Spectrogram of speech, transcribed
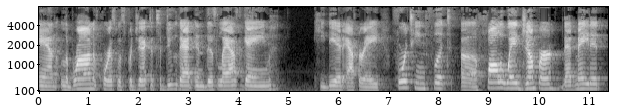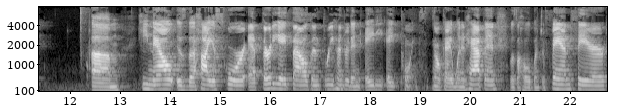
And LeBron, of course, was projected to do that in this last game. He did after a 14-foot uh, fall-away jumper that made it. Um, he now is the highest scorer at 38,388 points. Okay, when it happened, it was a whole bunch of fanfare.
